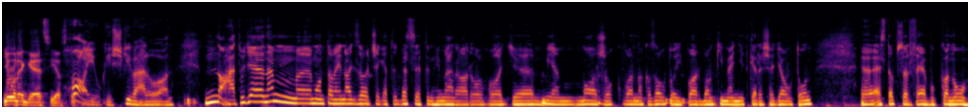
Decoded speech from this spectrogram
Jó reggelt, sziasztok! Halljuk is, kiválóan. Na hát ugye nem mondtam egy nagy zöldséget, hogy beszéltünk mi már arról, hogy milyen marzsok vannak az autóiparban, ki mennyit keres egy autón. Ez többször felbukkanó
